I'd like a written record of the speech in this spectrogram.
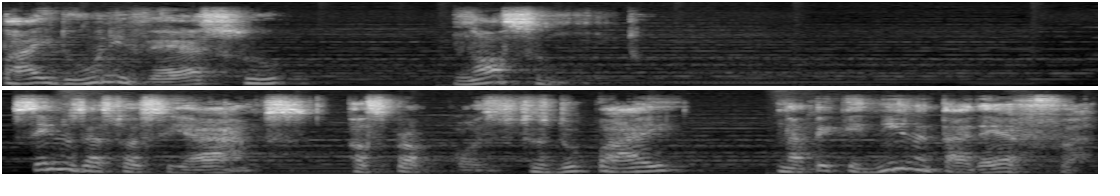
Pai do universo, nosso mundo sem nos associarmos aos propósitos do Pai, na pequenina tarefa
